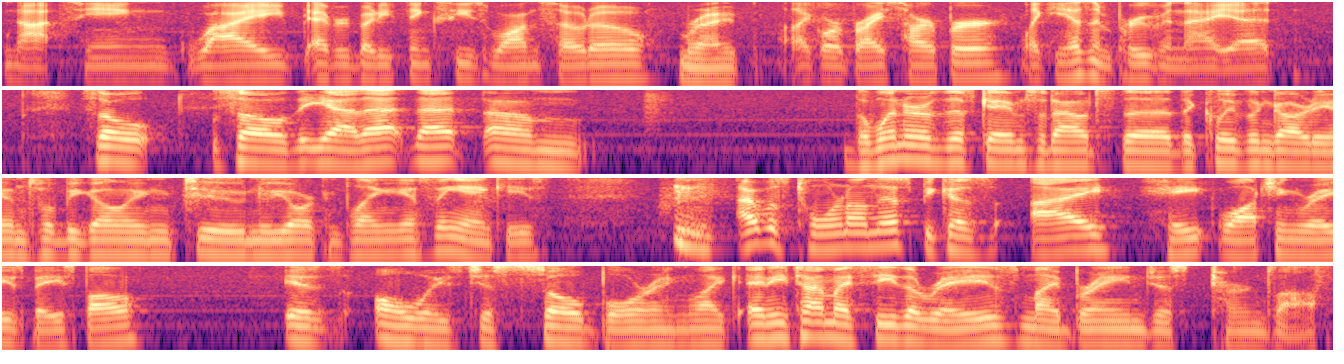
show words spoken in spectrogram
not seeing why everybody thinks he's Juan Soto, Right. like or Bryce Harper. Like he hasn't proven that yet. So so the yeah that that um the winner of this game so now it's the the Cleveland Guardians will be going to New York and playing against the Yankees. I was torn on this because I hate watching Rays baseball. It's always just so boring. Like anytime I see the Rays, my brain just turns off.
